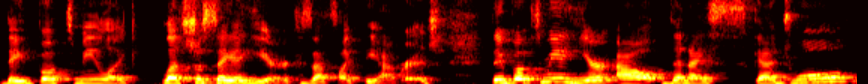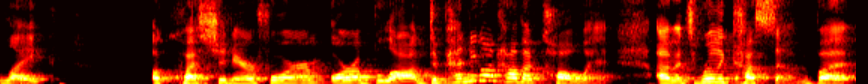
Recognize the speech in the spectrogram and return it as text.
they booked me, like let's just say a year, because that's like the average. They booked me a year out, then I schedule like a questionnaire form or a blog, depending on how that call went. Um, it's really custom, but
